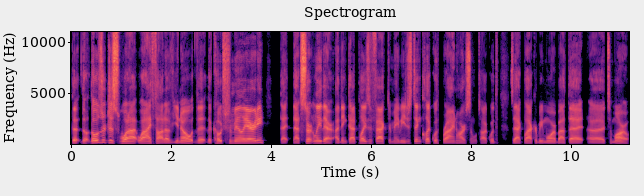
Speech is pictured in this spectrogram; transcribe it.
the, the, those are just what I what I thought of. You know, the the coach familiarity that that's certainly there. I think that plays a factor. Maybe he just didn't click with Bryan Harsin. We'll talk with Zach Blackerby more about that uh, tomorrow.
